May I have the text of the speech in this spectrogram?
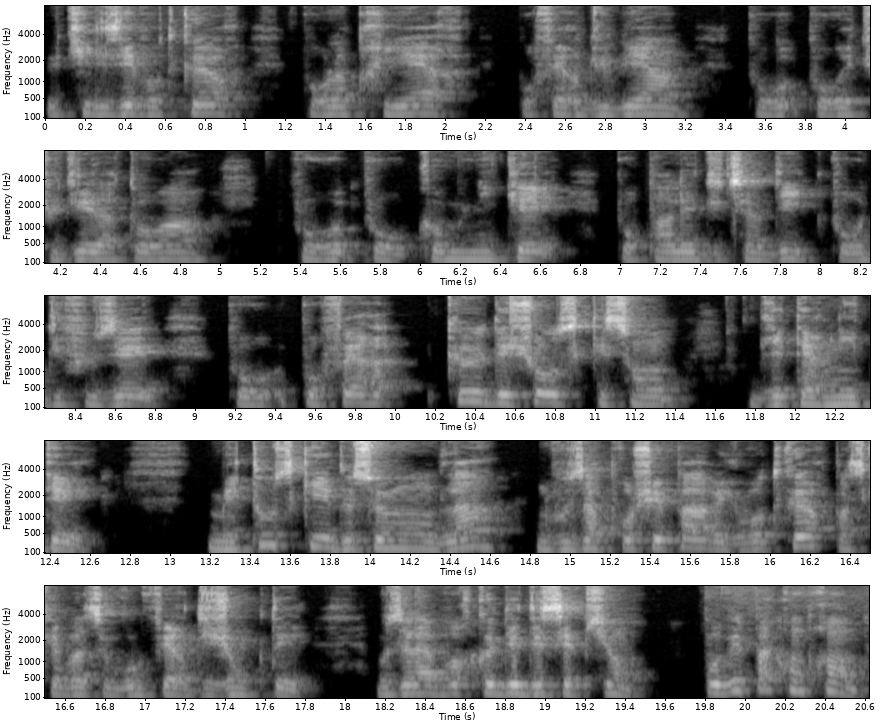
Utilisez votre cœur pour la prière, pour faire du bien, pour, pour étudier la Torah, pour, pour communiquer, pour parler du tzaddik, pour diffuser, pour, pour faire que des choses qui sont de l'éternité. Mais tout ce qui est de ce monde-là, ne vous approchez pas avec votre cœur parce qu'elle va vous le faire disjoncter. Vous allez avoir que des déceptions. Vous pouvez pas comprendre.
